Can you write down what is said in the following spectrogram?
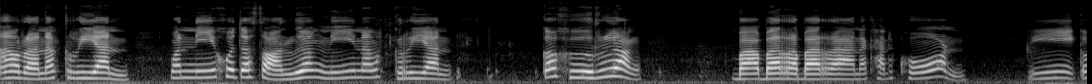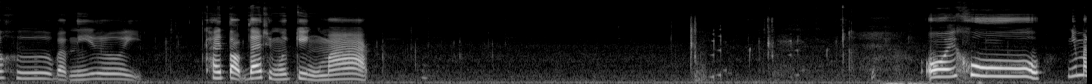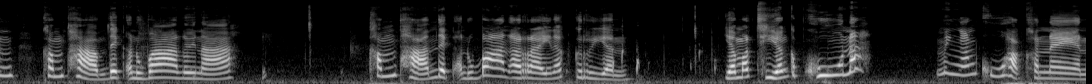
เอาละนักเรียน วันนี้ครูจะสอนเรื่องนี้นะนักเรียน ก็คือเรื่องบาบาราบารานะคะทุกคน นี่ก็คือแบบนี้เลย ใครตอบได้ถึงว่าเก่งมาก โอ้ยครูนี่มันคำถามเด็กอนุบาลเลยนะคำถามเด็กอนุบาลอะไรนักเรียน อย่ามาเถียงกับครูนะ ไม่งั้นครูหักคะแนน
